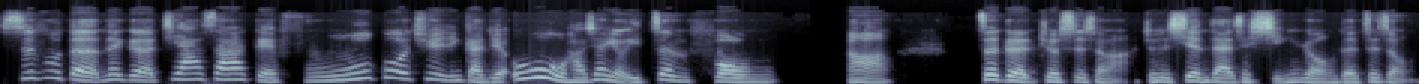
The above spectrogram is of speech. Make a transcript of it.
师父的那个袈裟给拂过去，你感觉哦，好像有一阵风啊，这个就是什么？就是现在在形容的这种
